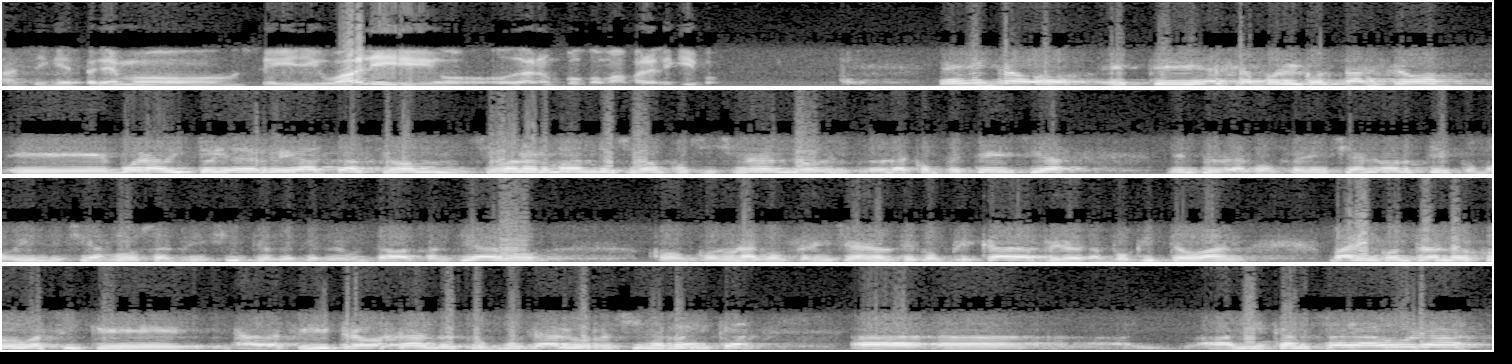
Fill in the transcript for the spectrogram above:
Así que esperemos seguir igual y o dar un poco más para el equipo. Benito, este, gracias por el contacto, eh, buena victoria de regata, se van, se van armando, se van posicionando dentro de la competencia, dentro de la conferencia norte, como bien decías vos al principio que te preguntaba Santiago, con, con una conferencia norte complicada, pero de a poquito van, van encontrando el juego, así que nada, seguir trabajando, esto es muy largo, recién arranca, a, a, a descansar ahora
